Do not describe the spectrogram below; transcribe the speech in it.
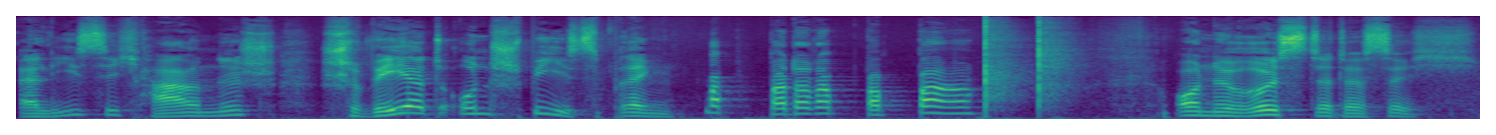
Er ließ sich harnisch, Schwert und Spieß bringen und rüstete sich.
